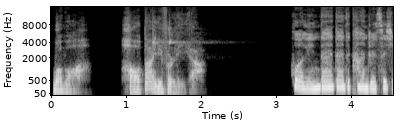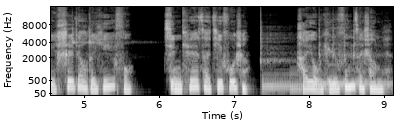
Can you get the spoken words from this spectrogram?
默默，好大一份礼呀！”霍林呆呆的看着自己湿掉的衣服，紧贴在肌肤上，还有余温在上面。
